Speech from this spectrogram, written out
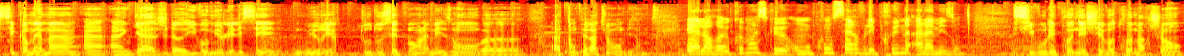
C'est quand même un, un- un gage de. Il vaut mieux les laisser mûrir tout doucement à la maison, euh, à température ambiante. Et alors, euh, comment est-ce qu'on conserve les prunes à la maison? Si vous les prenez chez votre marchand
